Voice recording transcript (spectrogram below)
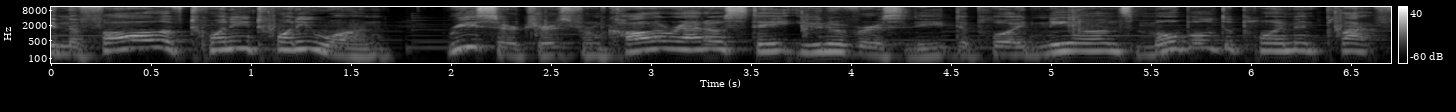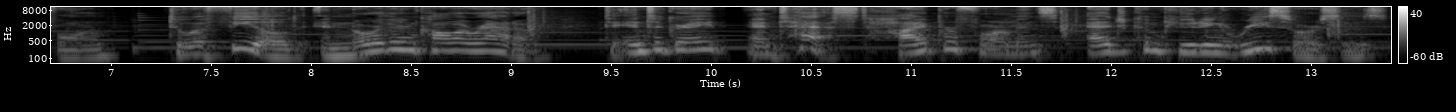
In the fall of 2021, researchers from Colorado State University deployed NEON's mobile deployment platform to a field in northern Colorado to integrate and test high performance edge computing resources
